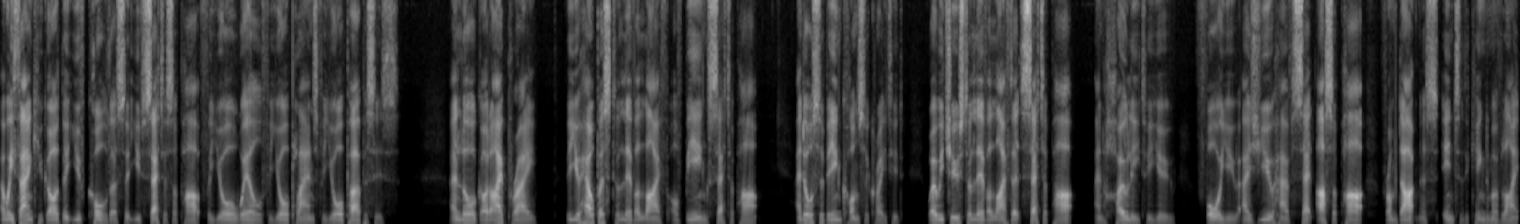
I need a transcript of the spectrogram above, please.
And we thank you, God, that you've called us, that you've set us apart for your will, for your plans, for your purposes. And Lord God, I pray that you help us to live a life of being set apart and also being consecrated, where we choose to live a life that's set apart and holy to you, for you, as you have set us apart from darkness into the kingdom of light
